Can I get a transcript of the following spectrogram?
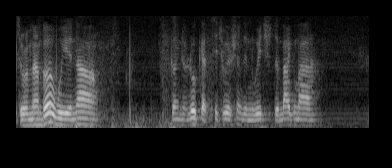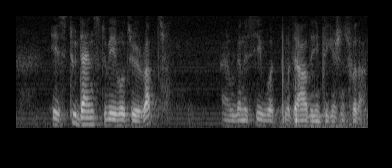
So remember, we are now going to look at situations in which the magma is too dense to be able to erupt, and we're going to see what, what are the implications for that.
